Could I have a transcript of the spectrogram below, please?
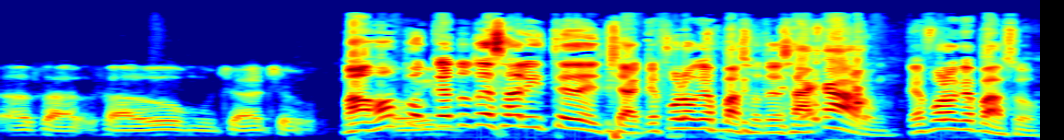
Ah, sal- Saludos, muchachos. Mahón, ¿por qué tú te saliste del chat? ¿Qué fue lo que pasó? ¿Te sacaron? ¿Qué fue lo que pasó?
